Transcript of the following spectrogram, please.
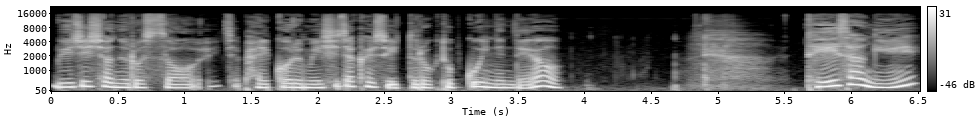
뮤지션으로서 이제 발걸음을 시작할 수 있도록 돕고 있는데요. 대상에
